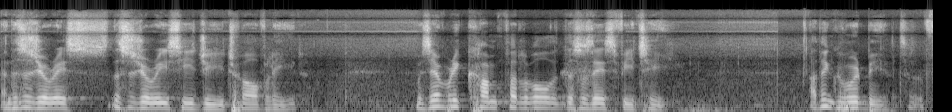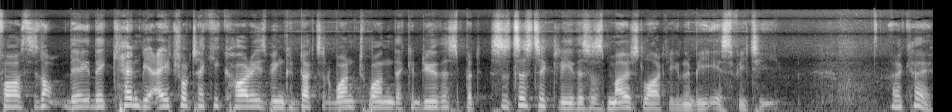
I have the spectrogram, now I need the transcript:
And this is your, this is your ECG 12 lead. Was everybody comfortable that this is SVT? I think we would be. Fast. It's not, there, there can be atrial tachycardias being conducted one to one that can do this, but statistically, this is most likely going to be SVT. Okay,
